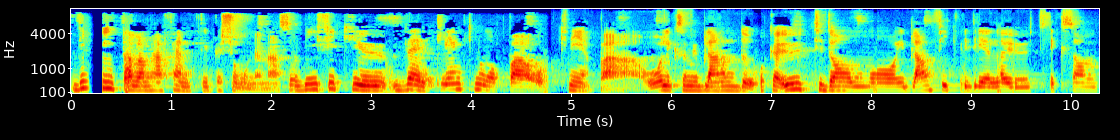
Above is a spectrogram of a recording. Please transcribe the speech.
dit alla de här 50 personerna. Så vi fick ju verkligen knåpa och knepa och liksom ibland åka ut till dem och ibland fick vi dela ut liksom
